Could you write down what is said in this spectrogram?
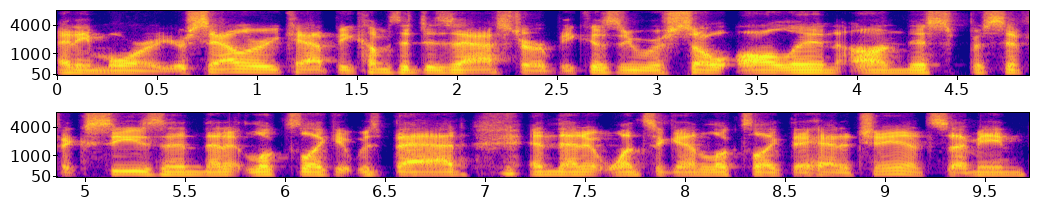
anymore. Your salary cap becomes a disaster because you were so all in on this specific season. Then it looked like it was bad. And then it once again looked like they had a chance. I mean,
